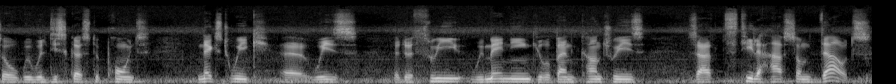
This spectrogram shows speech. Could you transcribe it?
So we will discuss the point next week uh, with the three remaining European countries that still have some doubts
